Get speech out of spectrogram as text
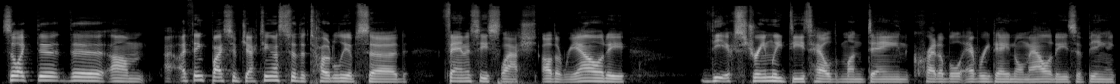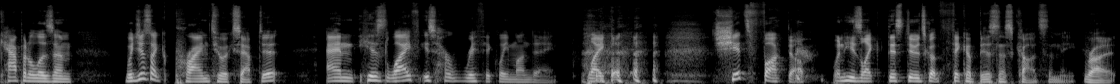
So like the the um, I I think by subjecting us to the totally absurd fantasy slash other reality, the extremely detailed, mundane, credible, everyday normalities of being in capitalism, we're just like primed to accept it. And his life is horrifically mundane. Like shit's fucked up when he's like, this dude's got thicker business cards than me. right.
